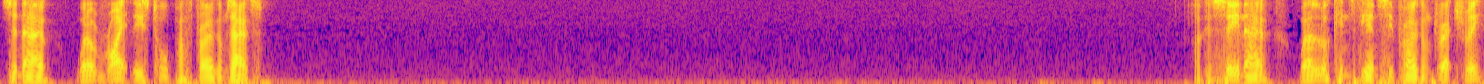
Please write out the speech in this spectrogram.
So now when I write these toolpath programs out I can see now when I look into the NC program directory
